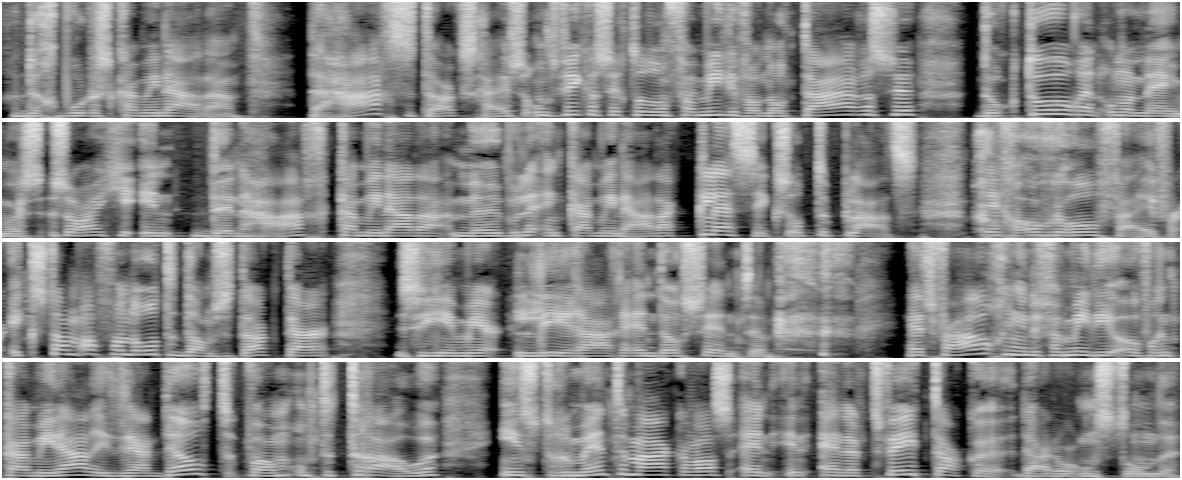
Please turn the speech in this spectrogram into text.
de gebroeders Caminada. De Haagse tak, schrijft ze, ontwikkelt zich tot een familie van notarissen, doktoren en ondernemers. Zo had je in Den Haag Caminada Meubelen en Caminada Classics op de plaats. Tegenover de Hofvijver. Ik stam af van de Rotterdamse tak. Daar zie je meer leraren en docenten. Het verhaal ging in de familie over een Caminada die naar Delft kwam om te trouwen, instrumentenmaker was en, en er twee takken daardoor ontstonden.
